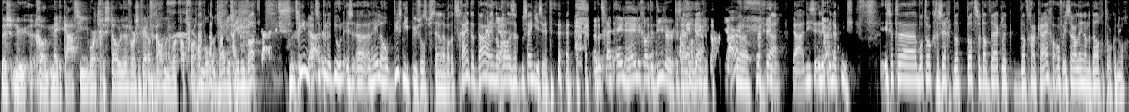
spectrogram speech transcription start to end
dus nu gewoon medicatie wordt gestolen voor zover dat kan. En dan wordt dat verhandeld en zo. Dus ja, je moet wat. Ja, Misschien wat ze kunnen doen is uh, een hele hoop Disney-puzzels bestellen. Want het schijnt dat daarin nog wel eens een centje zit. dat schijnt één hele grote dealer te zijn van 89 jaar. Ja, ja, die is inactief. Is het, uh, wordt er ook gezegd dat, dat ze daadwerkelijk dat gaan krijgen? Of is er alleen aan de bel getrokken nog?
